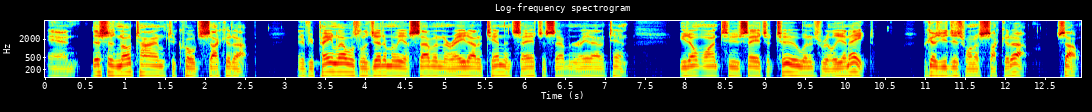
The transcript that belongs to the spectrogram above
and this is no time to quote suck it up. And if your pain level is legitimately a seven or eight out of ten, then say it's a seven or eight out of ten. You don't want to say it's a two when it's really an eight, because you just want to suck it up. So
